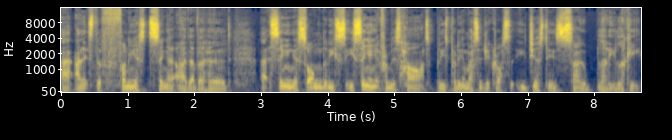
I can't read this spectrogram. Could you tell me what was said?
and it's the funniest singer I've ever heard uh, singing a song that he's, he's singing it from his heart, but he's putting a message across that he just is so bloody lucky.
